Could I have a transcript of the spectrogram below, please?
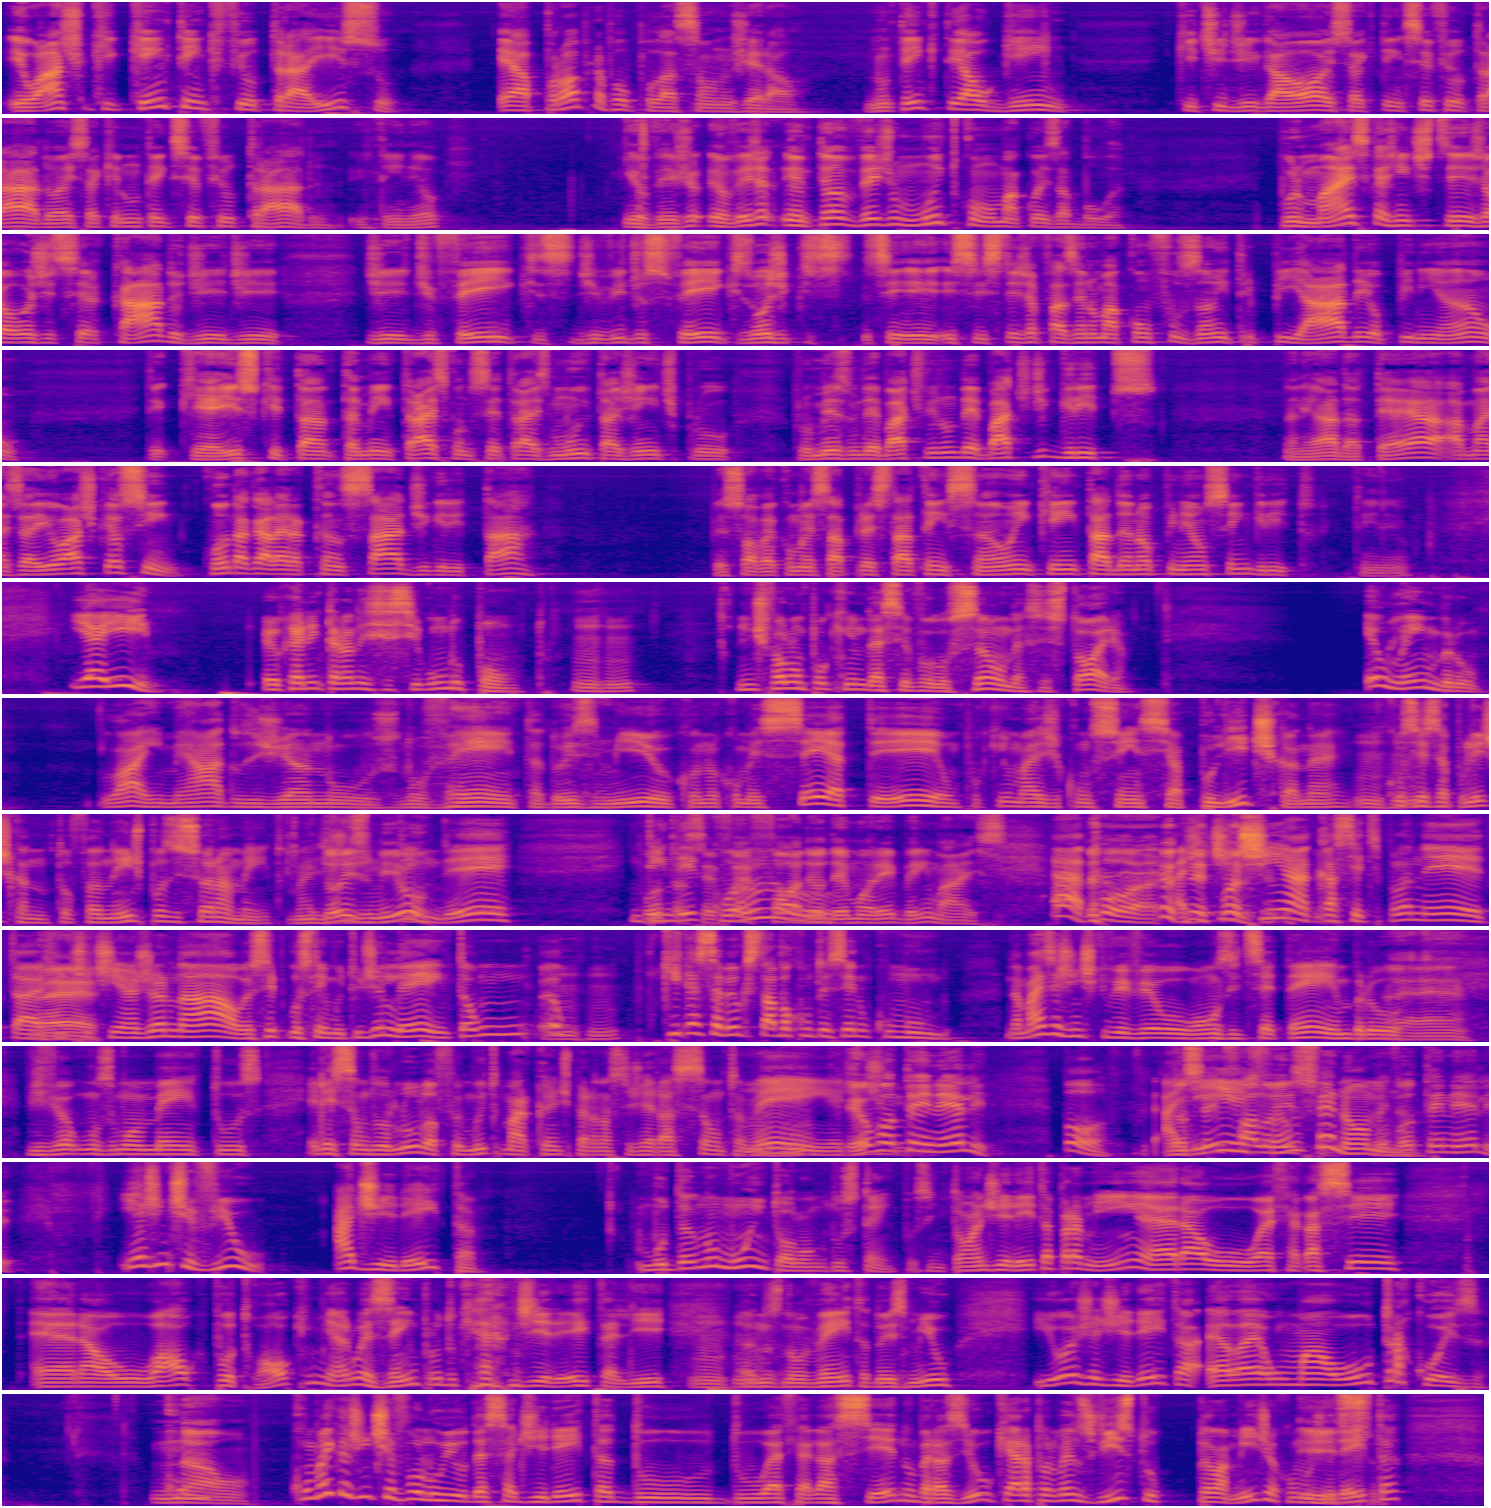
Eu acho que quem tem que filtrar isso é a própria população no geral. Não tem que ter alguém que te diga, ó, oh, isso aqui tem que ser filtrado, ó, oh, isso aqui não tem que ser filtrado, entendeu? Eu vejo, eu vejo, então eu vejo muito como uma coisa boa. Por mais que a gente esteja hoje cercado de, de, de, de fakes, de vídeos fakes, hoje que se, se, esteja fazendo uma confusão entre piada e opinião, que é isso que tá, também traz, quando você traz muita gente pro, pro mesmo debate, vira um debate de gritos. Tá ligado? Até, mas aí eu acho que assim, quando a galera cansar de gritar, pessoal vai começar a prestar atenção em quem está dando opinião sem grito, entendeu? E aí, eu quero entrar nesse segundo ponto. Uhum. A gente falou um pouquinho dessa evolução, dessa história. Eu lembro lá em meados de anos 90, 2000, quando eu comecei a ter um pouquinho mais de consciência política, né? Consciência política, não tô falando nem de posicionamento, mas 2000? de entender... Puta, Entender você quando... foi foda, eu demorei bem mais. É, pô, a gente tinha Cacete Planeta, a É. gente tinha jornal, eu sempre gostei muito de ler, então eu Uhum. queria saber o que estava acontecendo com o mundo. Ainda mais a gente que viveu o 11 de setembro, É. viveu alguns momentos. Eleição do Lula foi muito marcante para nossa geração também. a Uhum. Eu votei nele. Pô, eu sempre ali foi um isso. fenômeno. Eu votei nele. E a gente viu a direita mudando muito ao longo dos tempos. Então a direita, pra mim, era o FHC, era o Alckmin. Puto, o Alckmin era o exemplo do que era a direita ali, Uhum. anos 90, 2000. E hoje a direita, ela é uma outra coisa. Não. Como é que a gente evoluiu dessa direita do, do FHC no Brasil, que era pelo menos visto pela mídia como Isso. direita,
